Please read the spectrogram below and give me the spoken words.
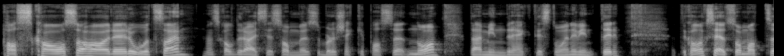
Passkaoset har roet seg, men skal du reise i sommer, så bør du sjekke passet nå. Det er mindre hektisk nå enn i vinter. Det kan nok se ut som at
